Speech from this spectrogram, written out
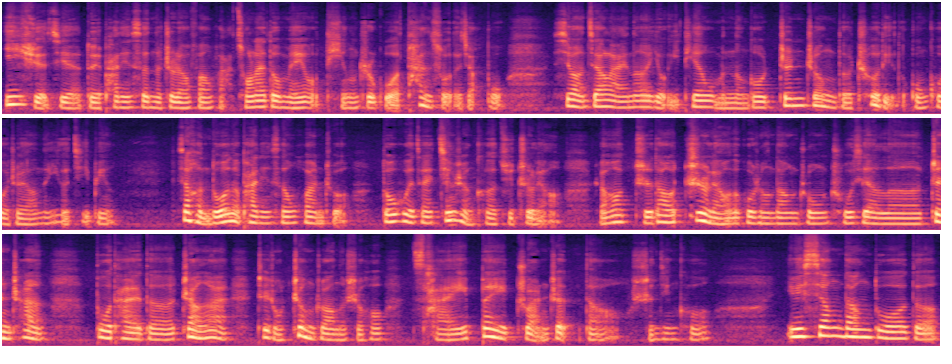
医学界对帕金森的治疗方法从来都没有停止过探索的脚步。希望将来呢，有一天我们能够真正的彻底的攻克这样的一个疾病。像很多的帕金森患者都会在精神科去治疗，然后直到治疗的过程当中出现了震颤、步态的障碍这种症状的时候，才被转诊到神经科。因为相当多的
